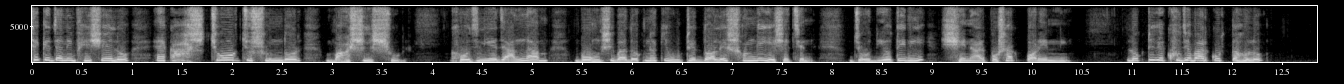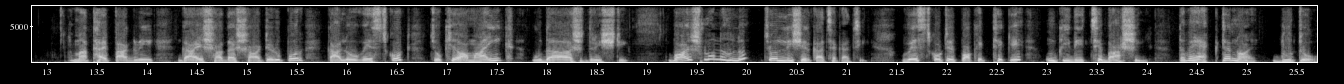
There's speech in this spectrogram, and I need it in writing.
থেকে জানি ভেসে এলো এক আশ্চর্য সুন্দর বাঁশির সুর। খোঁজ নিয়ে জানলাম বংশীবাদক নাকি উটের দলের সঙ্গেই এসেছেন, যদিও তিনি সেনার পোশাক পরেননি। লোকটিকে খুঁজে বার করতে হলো। মাথায় পাগড়ি, গায়ে সাদা শার্টের উপর, কালো ওয়েস্টকোট চোখে অমায়িক, উদাস দৃষ্টি। বয়স মনে হলো চল্লিশের কাছাকাছি। ওয়েস্টকোটের পকেট থেকে উঁকি দিচ্ছে বাঁশি। তবে একটা নয়, দুটো।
